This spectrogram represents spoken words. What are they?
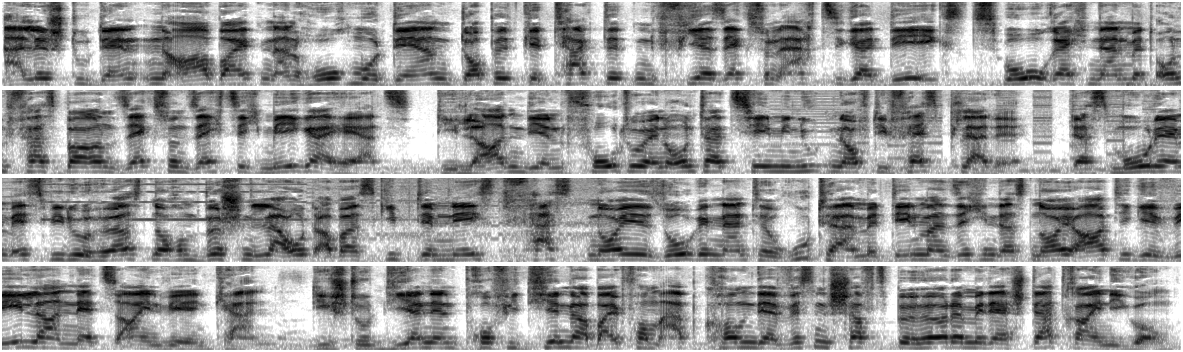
Alle Studenten arbeiten an hochmodernen, doppelt getakteten 486er DX2-Rechnern mit unfassbaren 66 Megahertz. Die laden dir ein Foto in unter 10 Minuten auf die Festplatte. Das Modem ist, wie du hörst, noch ein bisschen laut, aber es gibt demnächst fast neue sogenannte Router, mit denen man sich in das neuartige WLAN-Netz einwählen kann. Die Studierenden profitieren dabei vom Abkommen der Wissenschaftsbehörde mit der Stadtreinigung.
